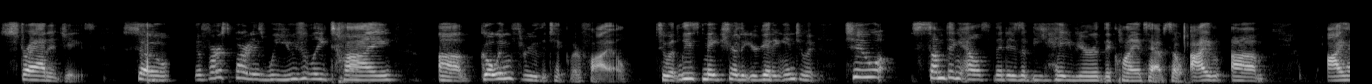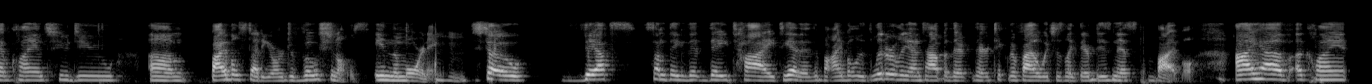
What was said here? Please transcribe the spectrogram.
strategies. So the first part is we usually tie uh, going through the tickler file to at least make sure that you're getting into it to something else that is a behavior that clients have. So I um, I have clients who do um, Bible study or devotionals in the morning. Mm-hmm. So that's something that they tie together. The Bible is literally on top of their, their tickler file, which is like their business Bible. I have a client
